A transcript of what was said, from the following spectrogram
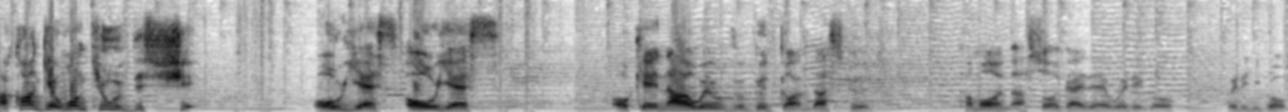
I can't get one kill with this shit. Oh yes, oh yes. Okay, now we're with a good gun. That's good. Come on, I saw a guy there. Where did he go? Where did he go?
